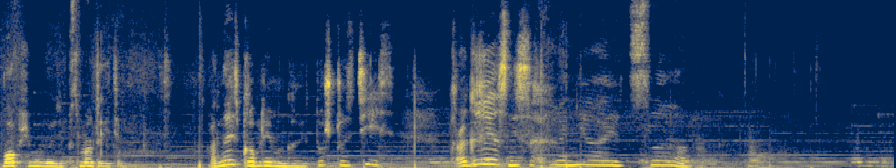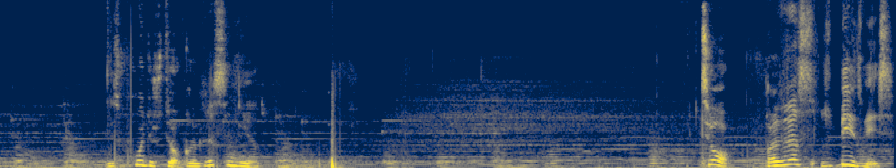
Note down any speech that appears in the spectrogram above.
В общем, люди, посмотрите. Одна из проблем игры то, что здесь прогресс не сохраняется. Если входишь, все, прогресса нет. Все, прогресс сбит весь.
